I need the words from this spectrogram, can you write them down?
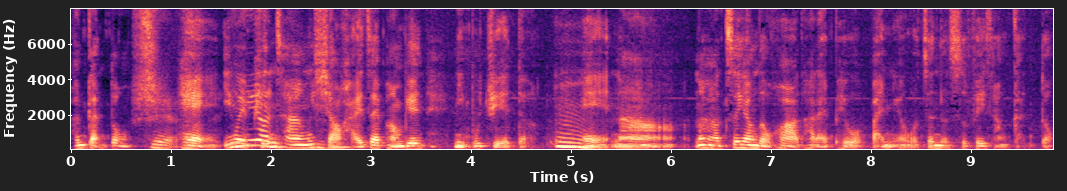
很感动，是嘿，因为平常小孩在旁边，你不觉得？嗯，哎，那那这样的话，他来陪我半年，我真的是非常感动。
